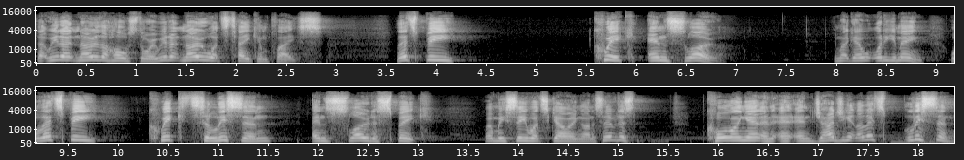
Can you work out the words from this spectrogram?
that we don't know the whole story, we don't know what's taken place. Let's be quick and slow. You might go, What do you mean? Well, let's be quick to listen and slow to speak when we see what's going on. Instead of just calling it and, and, and judging it, let's listen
